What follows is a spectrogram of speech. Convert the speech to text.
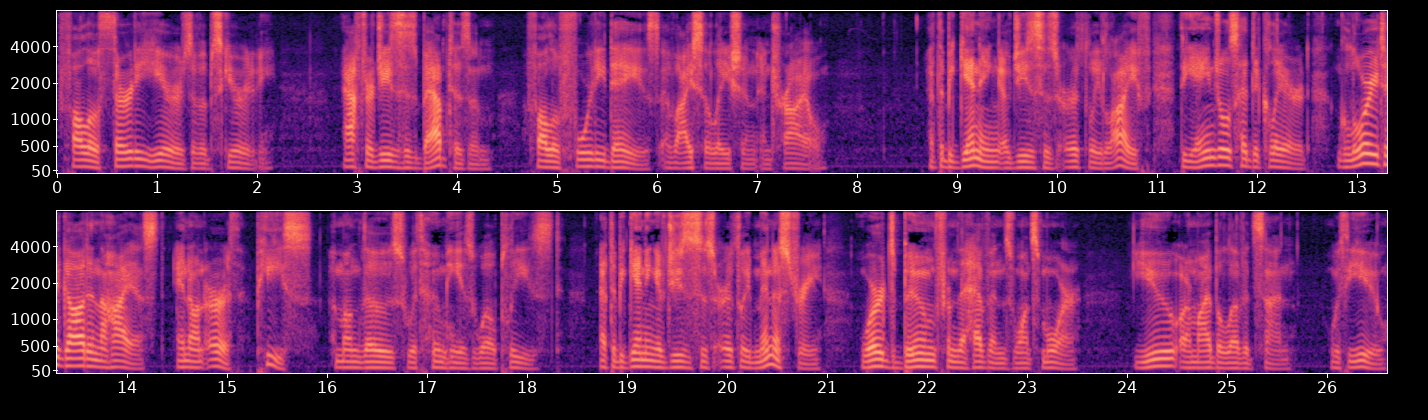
follow 30 years of obscurity. After Jesus' baptism, follow 40 days of isolation and trial. At the beginning of Jesus' earthly life, the angels had declared, Glory to God in the highest, and on earth peace among those with whom he is well pleased. At the beginning of Jesus' earthly ministry, words boomed from the heavens once more You are my beloved Son. With you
